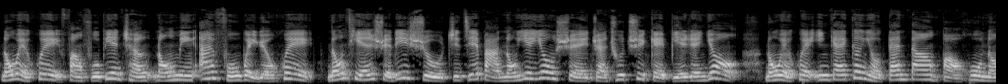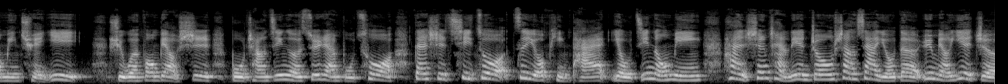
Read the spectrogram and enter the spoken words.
农委会仿佛变成农民安抚委员会，农田水利署直接把农业用水转出去给别人用。农委会应该更有担当，保护农民权益。许文峰表示，补偿金额虽然不错，但是气作、自有品牌、有机农民和生产链中上下游的育苗业者。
